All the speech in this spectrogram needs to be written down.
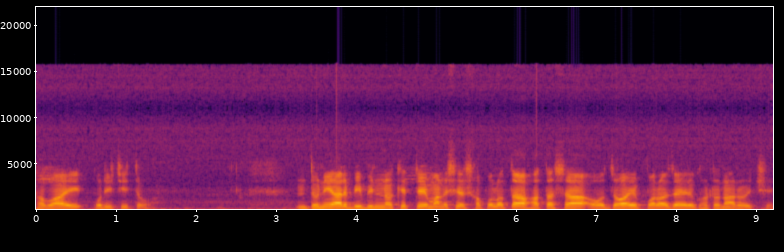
সবাই পরিচিত। দুনিয়ার বিভিন্ন ক্ষেত্রে মানুষের সফলতা, হতাশা ও জয় পরাজয়ের ঘটনা রয়েছে।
